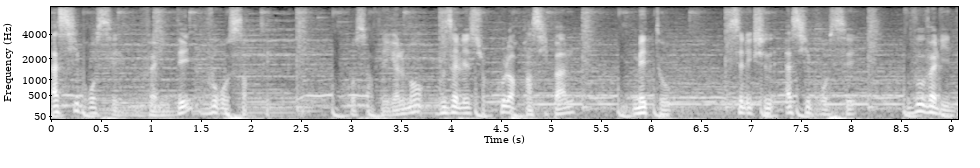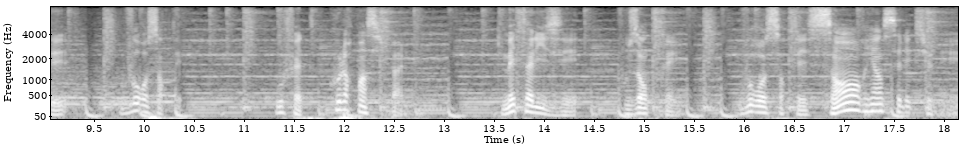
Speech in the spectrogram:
Acier brossé, validez, vous ressortez. Ressortez également, vous allez sur couleur principale, Métaux, sélectionnez Acier brossé, vous validez, vous ressortez. Vous faites couleur principale, métallisé, vous entrez, vous ressortez sans rien sélectionner,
